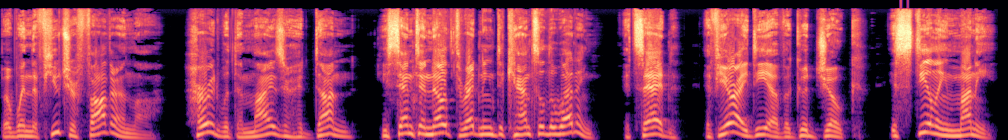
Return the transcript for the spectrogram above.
But when the future father in law heard what the miser had done, he sent a note threatening to cancel the wedding. It said, If your idea of a good joke is stealing money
